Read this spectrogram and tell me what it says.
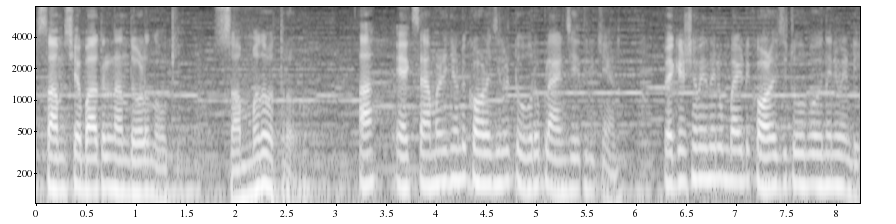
സംശയബാധിൽ നന്ദോളെ നോക്കി. സമ്മതപത്രമോ ആ എക്സാം കഴിഞ്ഞുകൊണ്ട് കോളേജിൽ ടൂർ പ്ലാൻ ചെയ്തിരിക്കുകയാണ്. വെക്കേഷൻ വരുന്നതിന് മുമ്പായിട്ട് കോളേജ് ടൂർ പോകുന്നതിന് വേണ്ടി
